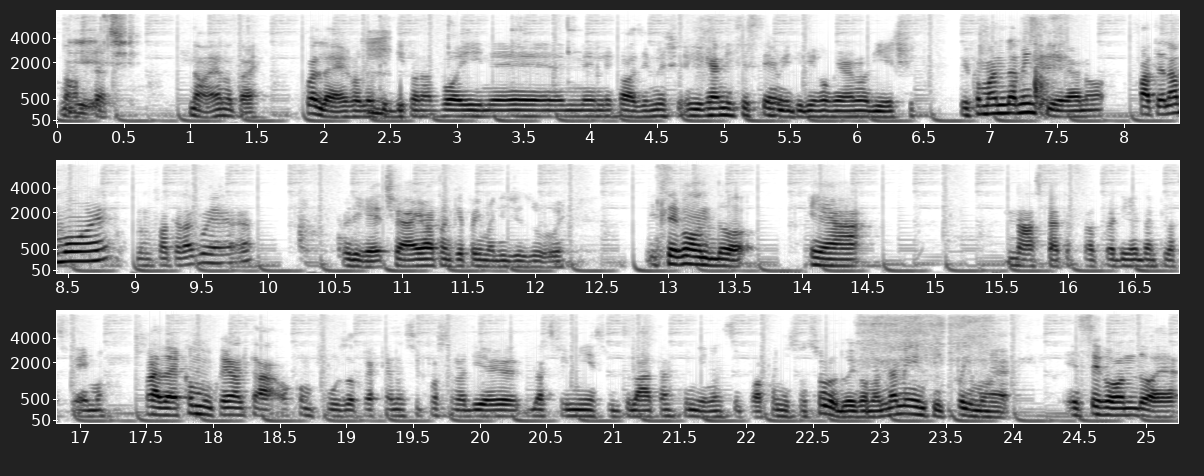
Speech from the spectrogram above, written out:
No, aspetta. No, erano tre. Quello è quello mm. che dicono a voi ne, nelle cose, invece i grandi sistemi ti dicono che erano dieci. I comandamenti erano fate l'amore, non fate la guerra, vuol dire c'è arrivato anche prima di Gesù. Il secondo era No, aspetta, sto per diventare blasfemo. Vabbè, comunque in realtà ho confuso perché non si possono dire blasfemie su Zlatan, quindi non si può. Quindi sono solo due comandamenti. Il primo è. Il secondo è.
